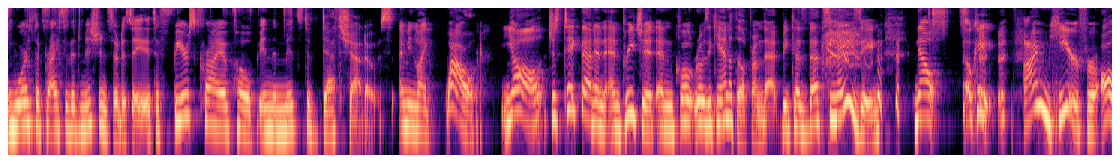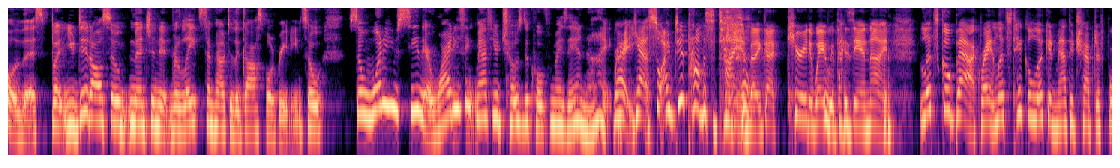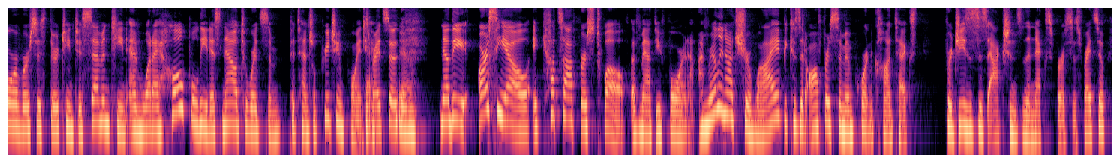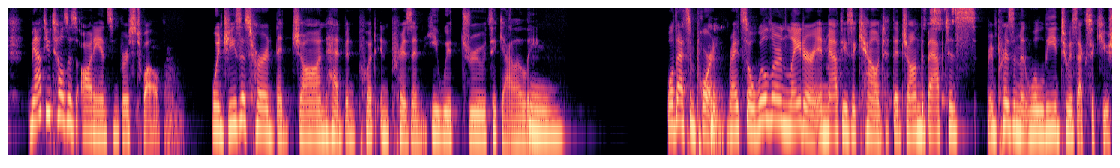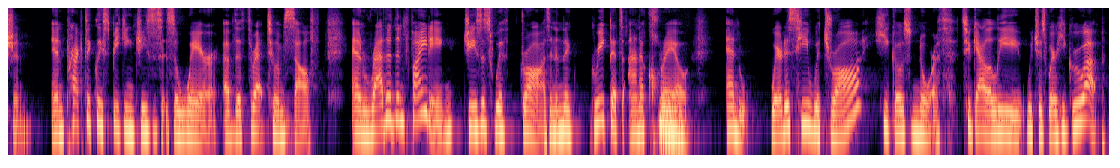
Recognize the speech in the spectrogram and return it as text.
worth the price of admission, so to say. It's a fierce cry of hope in the midst of death shadows. I mean, like, wow. Right y'all just take that and, and preach it and quote Rosy Kandathil from that because that's amazing. now, okay, I'm here for all of this, but you did also mention it relates somehow to the gospel reading. So, so what do you see there? Why do you think Matthew chose the quote from Isaiah 9? Right. Yeah. So I did promise a tie in, but I got carried away with Isaiah 9. Let's go back, right? And let's take a look at Matthew chapter 4, verses 13 to 17, and what I hope will lead us now towards some potential preaching points, okay. right? So, yeah now, the RCL, it cuts off verse 12 of Matthew 4, and I'm really not sure why, because it offers some important context for Jesus' actions in the next verses, right? So Matthew tells his audience in verse 12 when Jesus heard that John had been put in prison, he withdrew to Galilee. Mm. Well, that's important, right? So we'll learn later in Matthew's account that John the Baptist's imprisonment will lead to his execution. And practically speaking, Jesus is aware of the threat to himself. And rather than fighting, Jesus withdraws. And in the Greek, that's anakreo. Mm. And where does he withdraw? He goes north to Galilee, which is where he grew up.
